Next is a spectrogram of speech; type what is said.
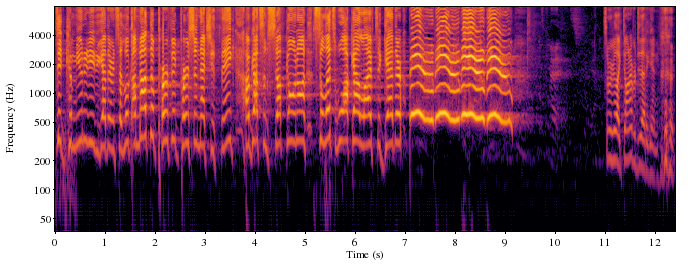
did community together, and said, Look, I'm not the perfect person that you think. I've got some stuff going on, so let's walk out life together. Pew, pew, pew, pew. Some of you are like, Don't ever do that again.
